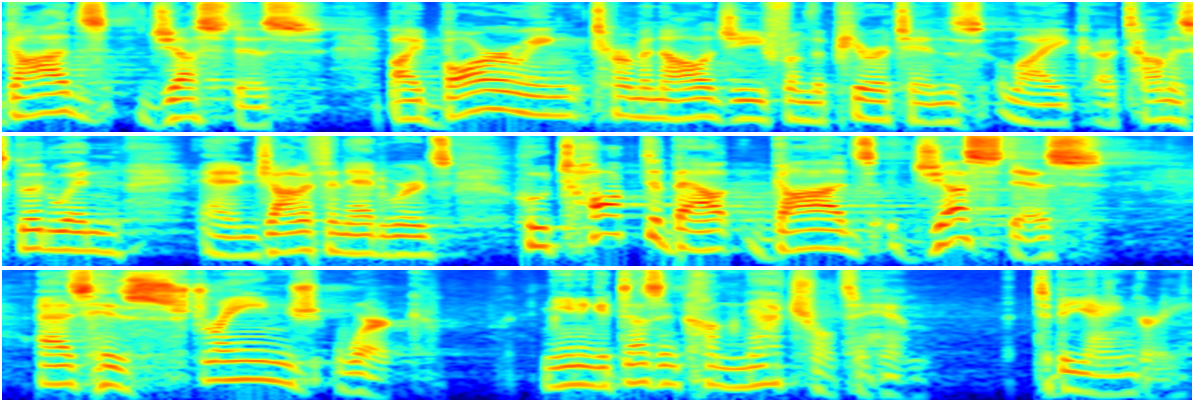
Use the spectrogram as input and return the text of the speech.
God's justice by borrowing terminology from the Puritans like uh, Thomas Goodwin and Jonathan Edwards, who talked about God's justice as his strange work, meaning it doesn't come natural to him to be angry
